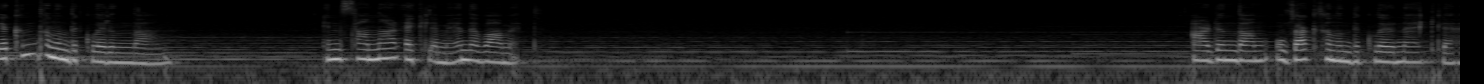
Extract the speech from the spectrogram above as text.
yakın tanıdıklarından insanlar eklemeye devam et. Ardından uzak tanıdıklarını ekle.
